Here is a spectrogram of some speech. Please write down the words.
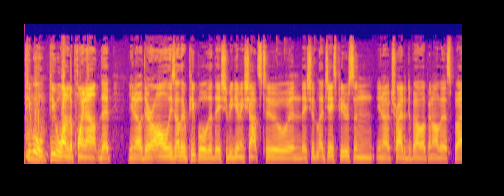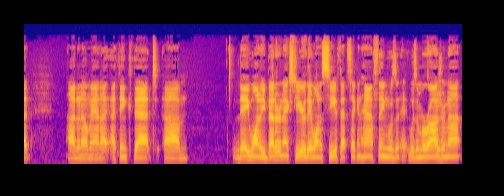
People mm-hmm. people wanted to point out that you know there are all these other people that they should be giving shots to, and they should let Jace Peterson you know try to develop and all this, but I don't know, man. I, I think that. Um, they want to be better next year. They want to see if that second half thing was was a mirage or not.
